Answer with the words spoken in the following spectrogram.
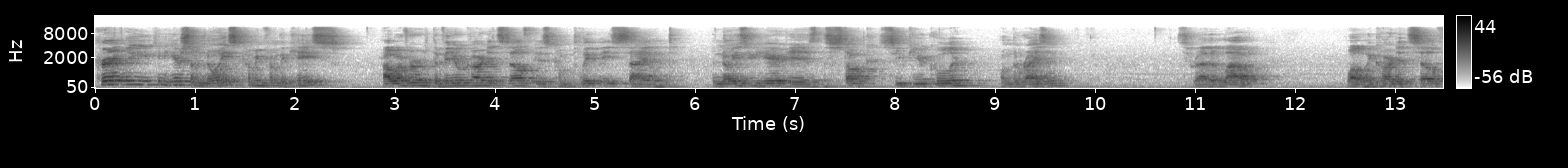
Currently, you can hear some noise coming from the case. However, the video card itself is completely silent. The noise you hear is the stock CPU cooler on the Ryzen. It's rather loud. While the card itself,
